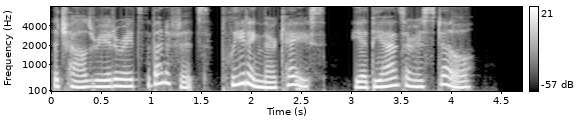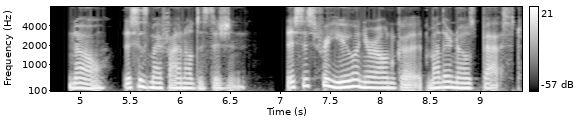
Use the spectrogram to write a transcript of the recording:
The child reiterates the benefits, pleading their case, yet the answer is still, no, this is my final decision. This is for you and your own good. Mother knows best.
